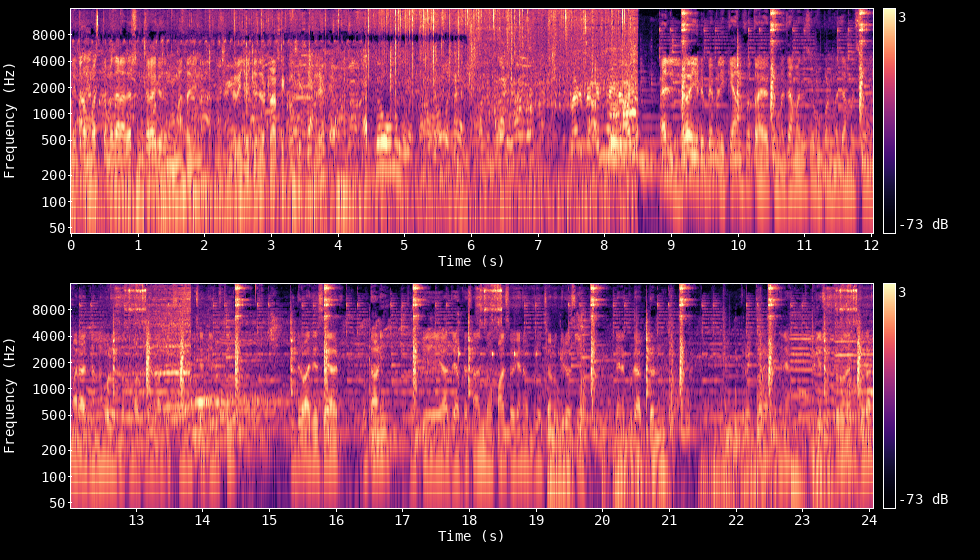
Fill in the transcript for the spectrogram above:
મિત્રો, મસ્ત મજાના દર્શન કરાવી દો તમે માતાજીના. દર્શન કરી જજો તો ટ્રાફિક ઓછી છે એટલે હેલો યુટ્યુબ ફેમિલી કેમ છો? તો હવે કે મજામાં છું હું પણ મજામાં છું. અમારા આજના નવા વ્લોગમાં તમારું બધાનું હાર્દિક સ્વાગત છે દિલથી મિત્રો, આજે છે આ ઉતાણી તો કે આજે આપણે સાંજનો પાંચ વાગ્યાનો બ્લોગ ચાલુ કર્યો છે, તેને ગુડ આફ્ટરનૂન મિત્રો અત્યારે આપણે તેને વીડિયો શૂટ કરવાના છે થોડા,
